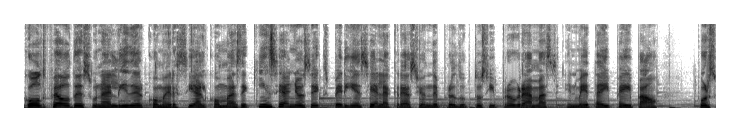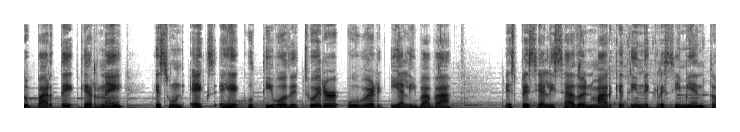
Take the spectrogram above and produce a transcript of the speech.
Goldfeld es una líder comercial con más de 15 años de experiencia en la creación de productos y programas en Meta y PayPal. Por su parte, Kerney es un ex ejecutivo de Twitter, Uber y Alibaba, especializado en marketing de crecimiento.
